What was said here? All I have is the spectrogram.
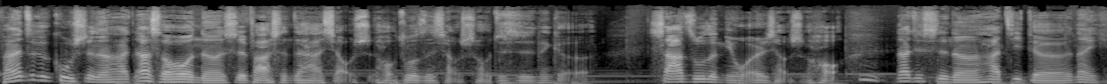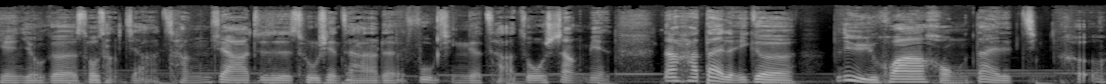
反正这个故事呢，他那时候呢是发生在他小时候，作者小时候就是那个杀猪的牛二小时候。嗯，那就是呢，他记得那一天有个收藏家藏家就是出现在他的父亲的茶桌上面，那他带了一个绿花红带的锦盒，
